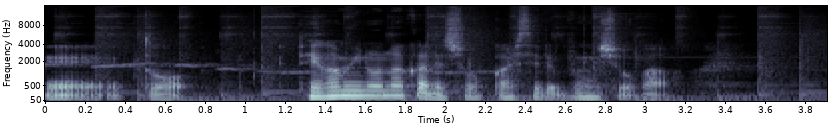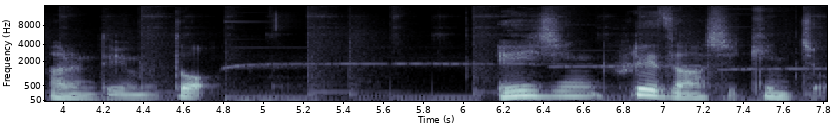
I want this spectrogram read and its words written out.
えーっと、手紙の中で紹介している文章があるんで読むと、エイジン・フレザー氏近著、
